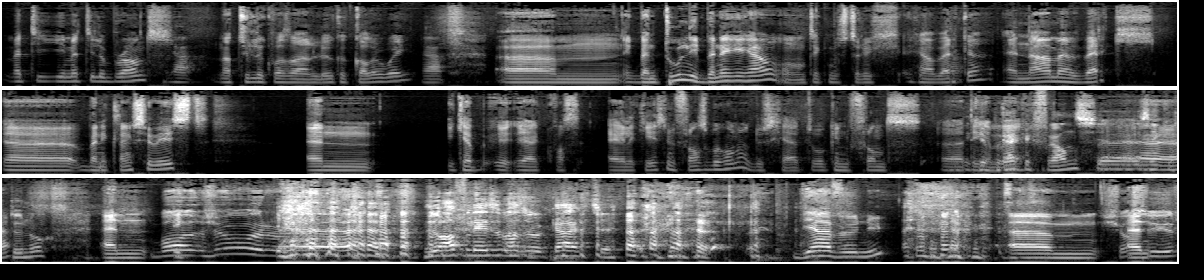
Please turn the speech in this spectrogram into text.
met die, met die LeBrons. Ja. Natuurlijk was dat een leuke colorway. Ja. Ehm, ik ben toen niet binnen gegaan, want ik moest terug gaan werken. En na mijn werk eh, ben ik langs geweest. En ik, heb, eh, ja, ik was eigenlijk eerst in Frans begonnen, dus jij hebt ook in Frans eh ik tegen mij. Frans, eh, Ja, ja, ja, zeker ja. toen nog. En Bonjour. Zo aflezen van zo'n kaartje. bienvenue. Ehm, en, Chaussure.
